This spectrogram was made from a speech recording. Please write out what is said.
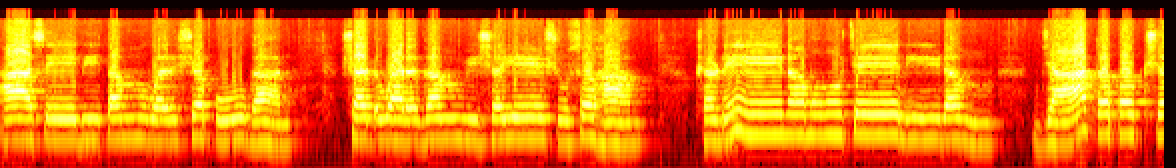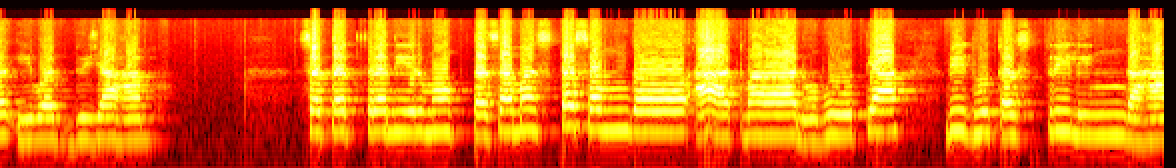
आसेवितं वर्षपूगान् षड्वर्गं विषयेषु सहाम्। क्षणेन मुमुचे नीडम् जातपक्ष इव द्विजः। स तत्र निर्मुक्तसमस्तसङ्ग आत्मानुभूत्या विधुतस्त्रिलिङ्गः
